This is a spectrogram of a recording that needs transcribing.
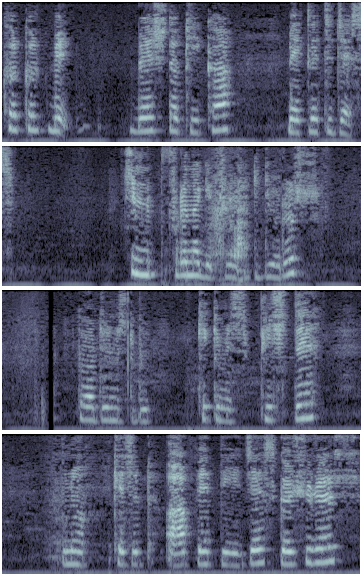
40-45 dakika bekleteceğiz. Şimdi fırına getiriyor, gidiyoruz. Gördüğünüz gibi kekimiz pişti. Bunu kesip afiyetle yiyeceğiz. Görüşürüz.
